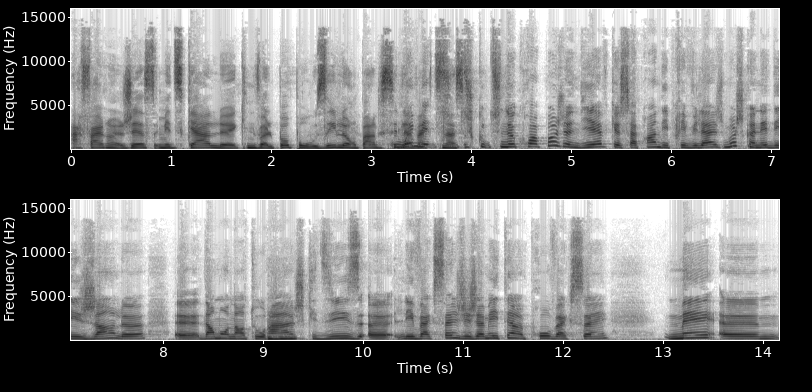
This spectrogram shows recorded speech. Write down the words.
à faire un geste médical qu'ils ne veulent pas poser. Là, on parle ici de la vaccination. Tu, tu, ne crois pas, Geneviève, que ça prend des privilèges? Moi, je connais des gens là euh, dans mon entourage qui disent euh, les vaccins, j'ai jamais été un pro-vaccin, mais euh,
